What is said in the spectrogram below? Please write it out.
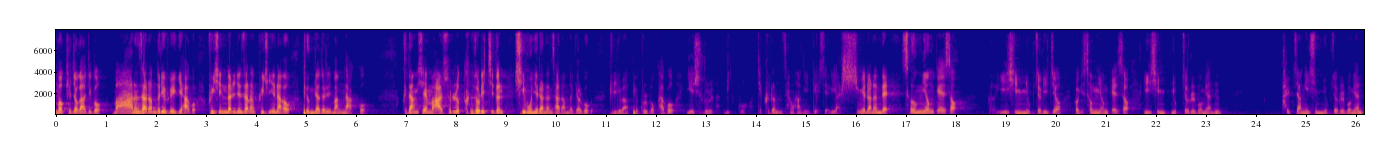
먹혀져 가지고 많은 사람들이 회개하고 귀신 달린 사람 귀신이 나가고 병자들이 막 낫고 그 당시에 마술로 큰 소리 치던 시몬이라는 사람도 결국 빌립 앞에 굴복하고 예수를 믿고 이제 그런 상황이 됐어요. 열심히 일하는데 성령께서 그 26절이죠. 거기 성령께서 26절을 보면 8장 26절을 보면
